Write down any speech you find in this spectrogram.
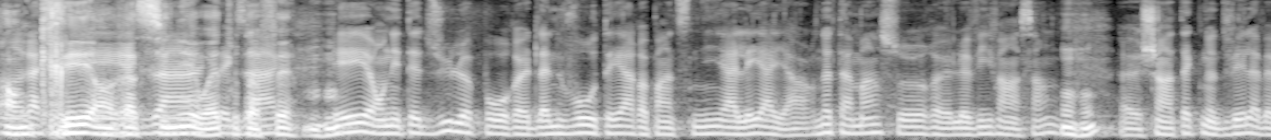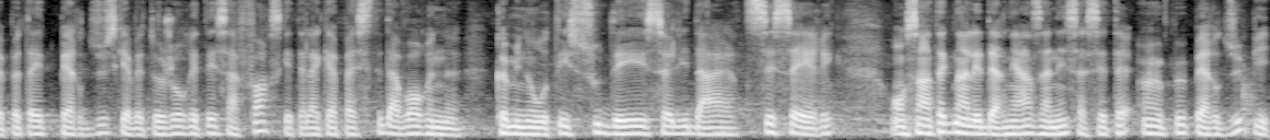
Ancrées, enracinées. ouais, tout à fait. Mhm. Et on était dû là, pour euh, de la nouveauté à Repentigny, aller ailleurs, notamment sur euh, le vivre ensemble. Mhm. Euh, je sentais que notre ville avait peut-être perdu ce qui avait toujours été sa force, qui était la capacité d'avoir une communauté soudée, solidaire, tissée serrée. On sentait que dans les dernières années, ça s'était un peu perdu. Puis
